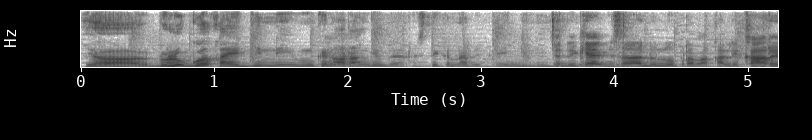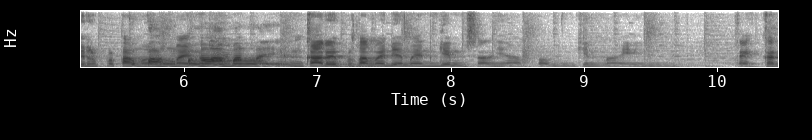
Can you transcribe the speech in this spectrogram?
ya dulu gua kayak gini, mungkin orang juga harus dikenalin kayak gini. Jadi kayak misalnya dulu pertama kali karir pertama Peng- lu main pengalaman game. lah ya. Hmm, karir pertama dia main game misalnya apa? Mungkin main Tekken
